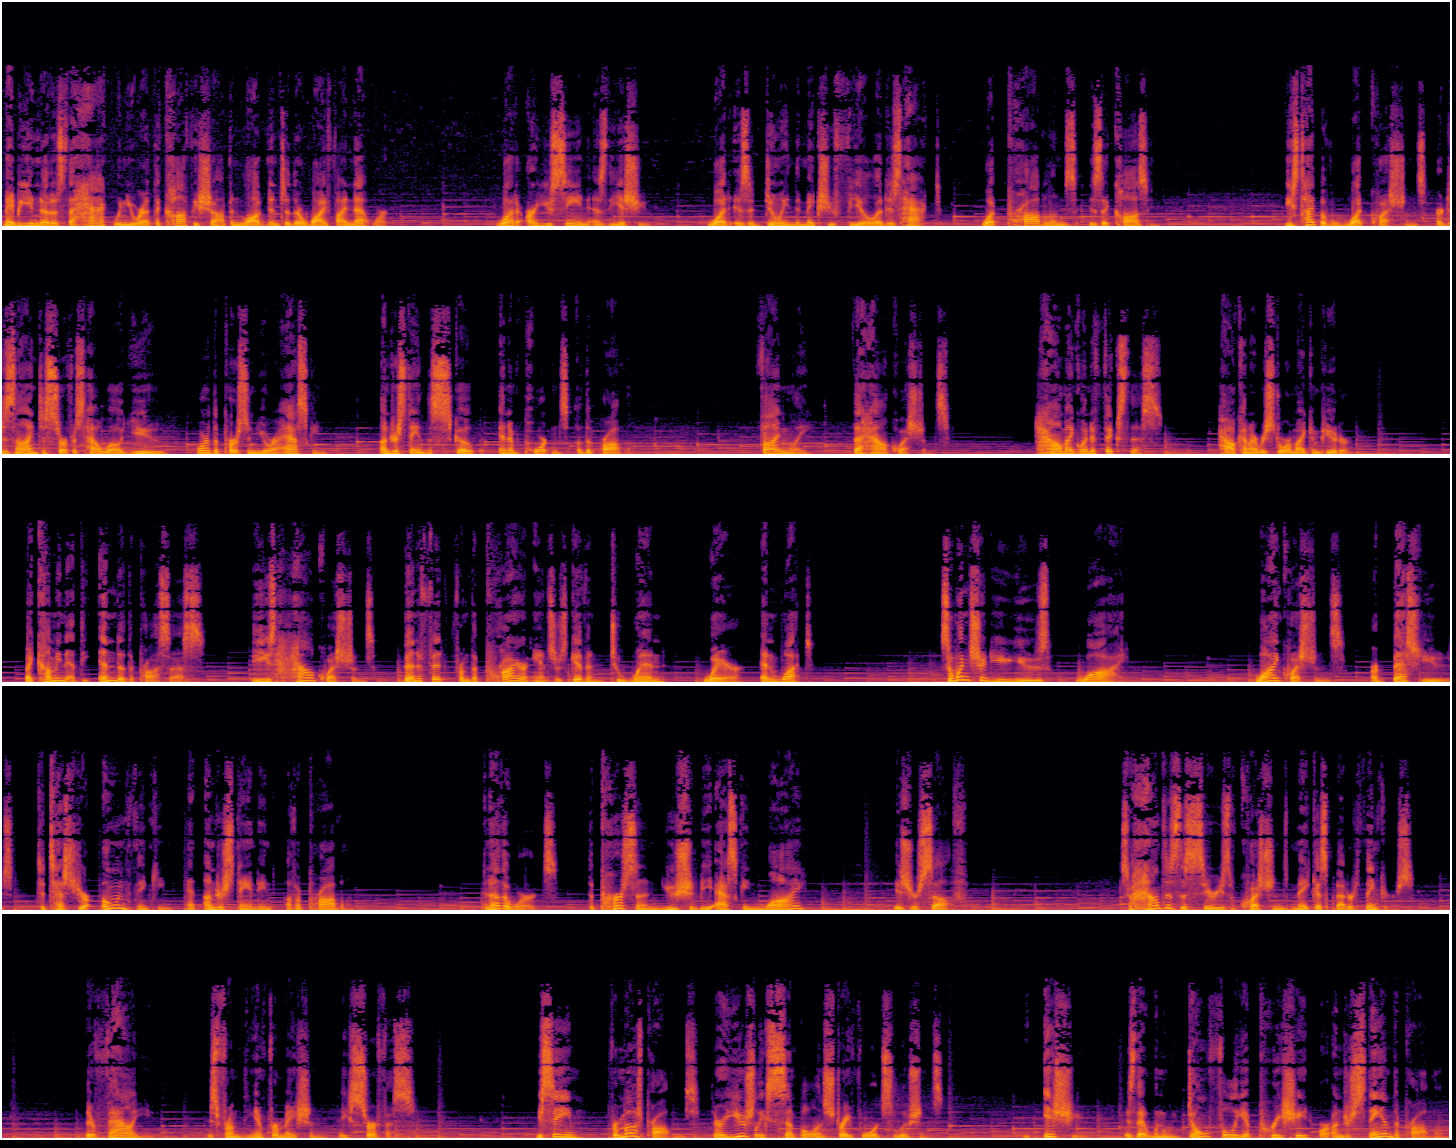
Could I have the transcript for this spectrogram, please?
Maybe you noticed the hack when you were at the coffee shop and logged into their Wi Fi network. What are you seeing as the issue? What is it doing that makes you feel it is hacked? What problems is it causing? These type of what questions are designed to surface how well you, or the person you are asking, understand the scope and importance of the problem. Finally, the how questions. How am I going to fix this? How can I restore my computer? By coming at the end of the process, these how questions benefit from the prior answers given to when, where, and what. So, when should you use why? Why questions are best used to test your own thinking and understanding of a problem. In other words, the person you should be asking why is yourself. So, how does this series of questions make us better thinkers? Their value is from the information they surface. You see, for most problems, there are usually simple and straightforward solutions. The issue is that when we don't fully appreciate or understand the problem,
